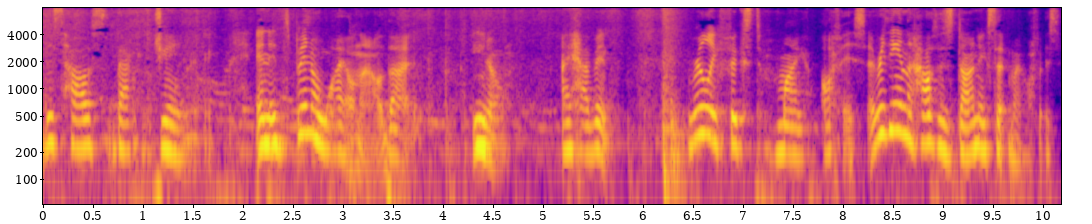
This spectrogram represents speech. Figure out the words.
this house back in january and it's been a while now that you know i haven't really fixed my office. Everything in the house is done except my office.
